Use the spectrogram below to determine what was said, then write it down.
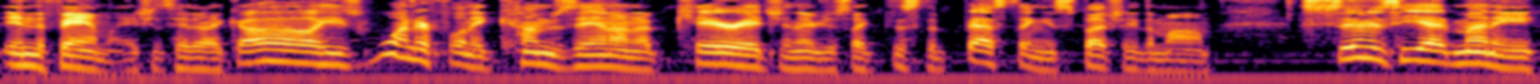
in the family, I should say, they're like, "Oh, he's wonderful," and he comes in on a carriage, and they're just like, "This is the best thing," especially the mom. As soon as he had money,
